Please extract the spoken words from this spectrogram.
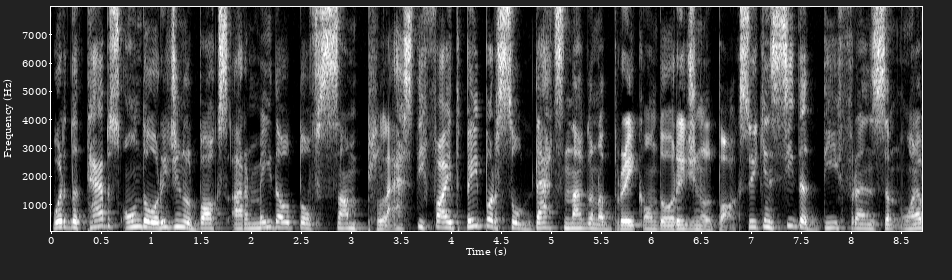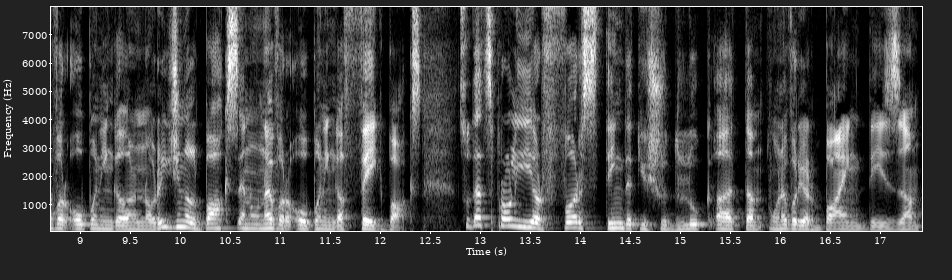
where the tabs on the original box are made out of some plastified paper so that's not gonna break on the original box. So you can see the difference whenever opening an original box and whenever opening a fake box. So that's probably your first thing that you should look at um, whenever you're buying these um,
